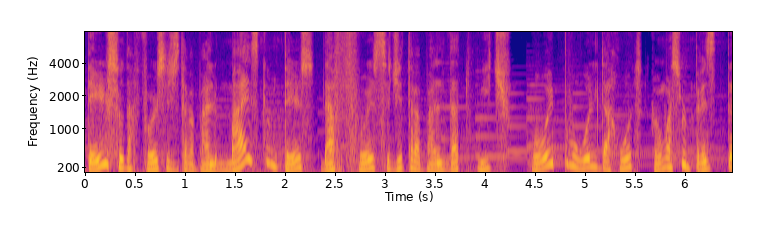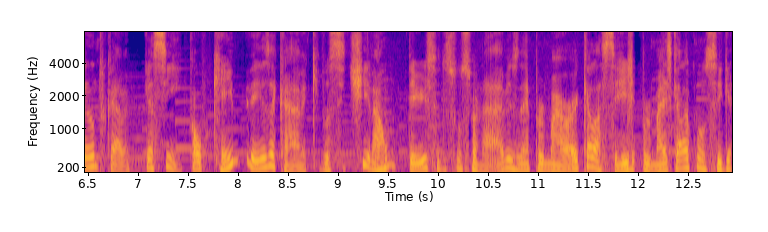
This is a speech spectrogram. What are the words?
terço da força de trabalho, mais que um terço da força de trabalho da Twitch. Foi pro olho da rua, foi uma surpresa tanto, cara. Porque assim, qualquer empresa, cara, que você tirar um terço dos funcionários, né, por maior que ela seja, por mais que ela consiga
